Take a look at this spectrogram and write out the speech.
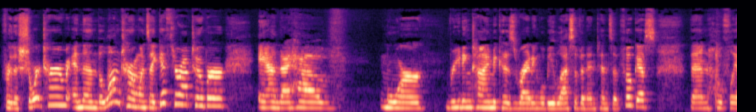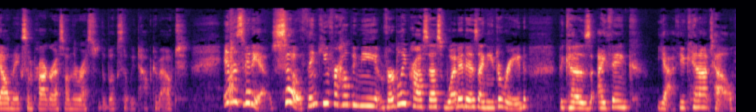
for the short term. And then the long term, once I get through October and I have more reading time because writing will be less of an intensive focus, then hopefully I'll make some progress on the rest of the books that we talked about in this video. So thank you for helping me verbally process what it is I need to read because I think, yeah, if you cannot tell,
